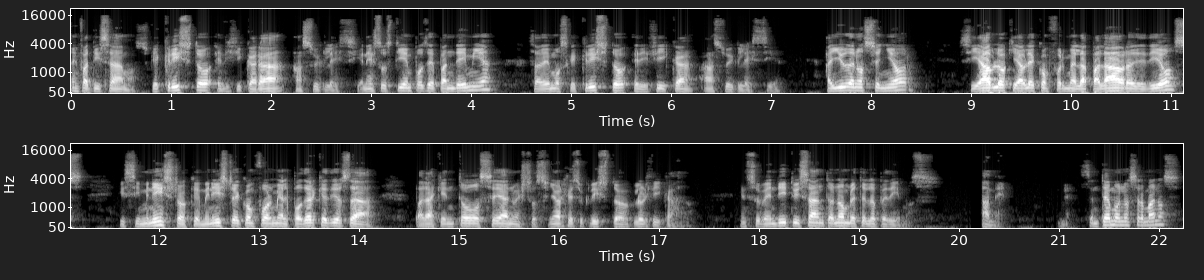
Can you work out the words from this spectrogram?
enfatizamos, que Cristo edificará a su iglesia. En estos tiempos de pandemia sabemos que Cristo edifica a su iglesia. Ayúdanos, Señor, si hablo, que hable conforme a la palabra de Dios, y si ministro, que ministre conforme al poder que Dios da, para que en todo sea nuestro Señor Jesucristo glorificado. En su bendito y santo nombre te lo pedimos. Amén. Sentémonos, hermanos.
